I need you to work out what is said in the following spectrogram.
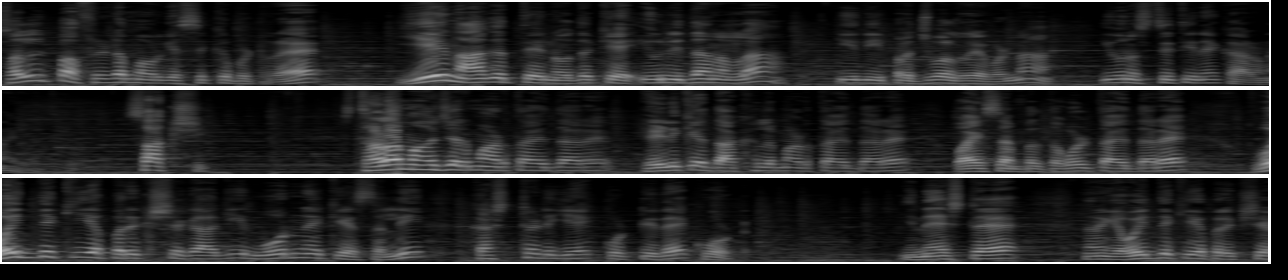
ಸ್ವಲ್ಪ ಫ್ರೀಡಮ್ ಅವ್ರಿಗೆ ಸಿಕ್ಕಿಬಿಟ್ರೆ ಏನಾಗುತ್ತೆ ಅನ್ನೋದಕ್ಕೆ ಇವನಿದ್ದಾನಲ್ಲ ಇವನು ಈ ಪ್ರಜ್ವಲ್ ರೇವಣ್ಣ ಇವನ ಸ್ಥಿತಿನೇ ಕಾರಣ ಇವತ್ತು ಸಾಕ್ಷಿ. ಸ್ಥಳ ಮಹಜರ್ ಮಾಡ್ತಾ ಇದ್ದಾರೆ, ಹೇಳಿಕೆ ದಾಖಲು ಮಾಡ್ತಾ ಇದ್ದಾರೆ, ವಾಯ್ಸ್ ಸ್ಯಾಂಪಲ್ ತಗೊಳ್ತಾ ಇದ್ದಾರೆ. ವೈದ್ಯಕೀಯ ಪರೀಕ್ಷೆಗಾಗಿ ಮೂರನೇ ಕೇಸಲ್ಲಿ ಕಸ್ಟಡಿಗೆ ಕೊಟ್ಟಿದೆ ಕೋರ್ಟ್. ಇನ್ನೇಷ್ಟೇ ನನಗೆ ವೈದ್ಯಕೀಯ ಪರೀಕ್ಷೆ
